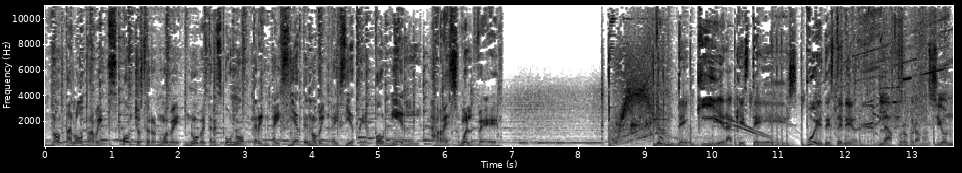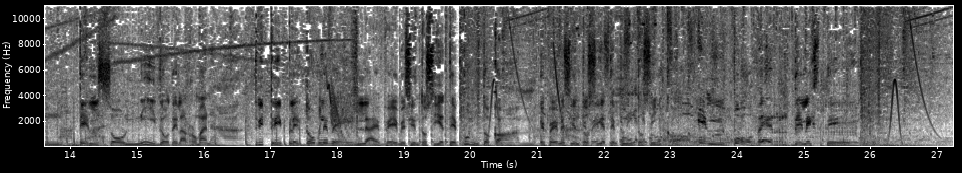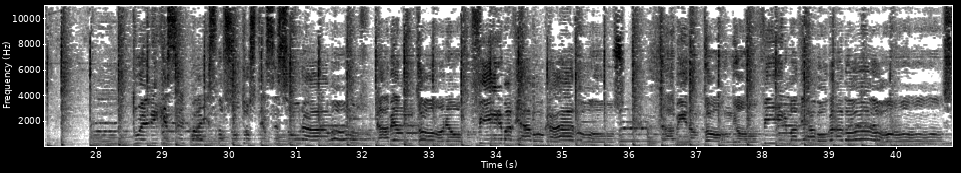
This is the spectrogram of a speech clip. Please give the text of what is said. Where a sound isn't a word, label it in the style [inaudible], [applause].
Anótalo otra vez. 809-931-3797. O'Neill resuelve. Donde quiera que estés, puedes tener la programación del sonido de la romana. www.lafm107.com FM 107.5 El poder del este. País, nosotros te asesoramos. David Antonio, firma de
